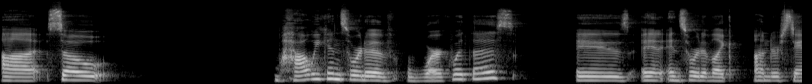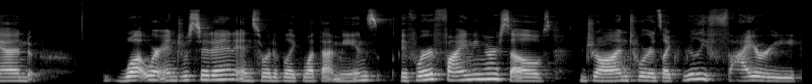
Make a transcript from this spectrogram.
Uh, so how we can sort of work with this is and, sort of like understand what we're interested in and sort of like what that means. If we're finding ourselves drawn towards like really fiery,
